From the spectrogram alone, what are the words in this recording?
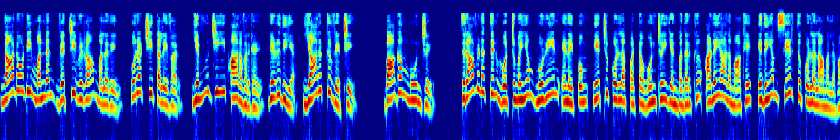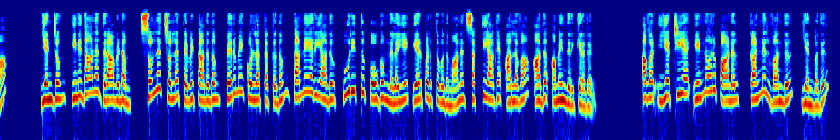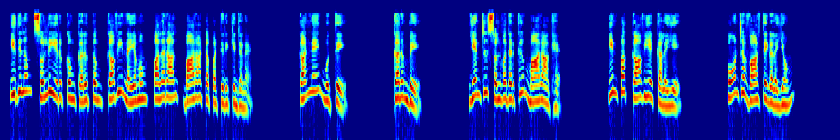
நாடோடி மன்னன் வெற்றி விழா மலரில் புரட்சி தலைவர் எம்ஜி ஆர். அவர்கள் எழுதிய யாருக்கு வெற்றி? பாகம் மூன்று. திராவிடத்தின் ஒற்றுமையும் மொழியின் இணைப்பும் ஏற்றுக்கொள்ளப்பட்ட ஒன்று என்பதற்கு அடையாளமாக இதயம் சேர்த்துக் கொள்ளலாமல்லவா? என்றும் இனிதான திராவிடம் சொல்லச் சொல்லத் தெவிட்டாததும் பெருமை கொள்ளத்தக்கதும் தன்னையறியாது பூரித்துப் போகும் நிலையை ஏற்படுத்துவதுமான சக்தியாக அல்லவா அது அமைந்திருக்கிறது? அவர் இயற்றிய இன்னொரு பாடல் கண்ணில் வந்து என்பது. இதிலும் சொல்லியிருக்கும் கருத்தும் கவி நயமும் பலரால் பாராட்டப்பட்டிருக்கின்றன. கண்ணே முத்தே கரும்பே என்று சொல்வதற்கு மாறாக இன்பக் காவியக் கலையே போன்ற வார்த்தைகளையும்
